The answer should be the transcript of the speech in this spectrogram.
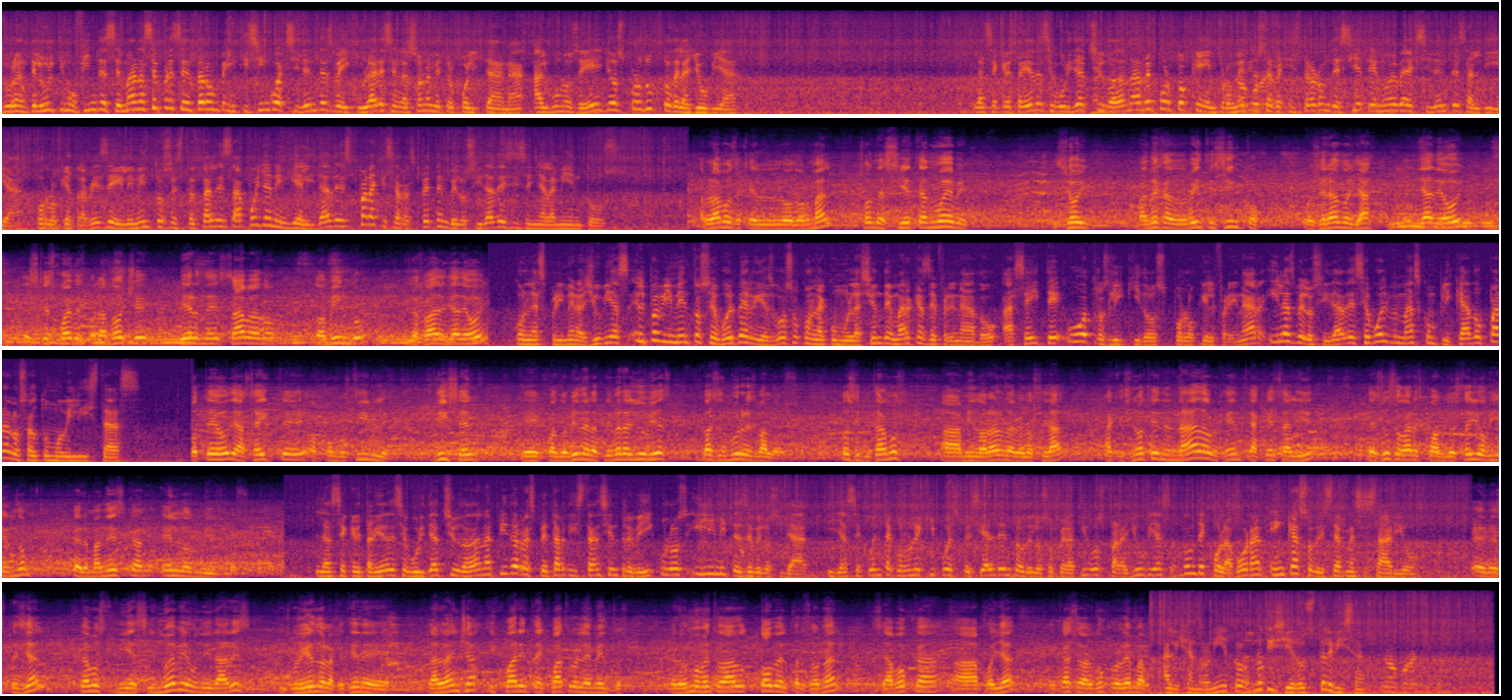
Durante el último fin de semana se presentaron 25 accidentes vehiculares en la zona metropolitana, algunos de ellos producto de la lluvia. La Secretaría de Seguridad Ciudadana reportó que en promedio se registraron de 7 a 9 accidentes al día, por lo que a través de elementos estatales apoyan en vialidades para que se respeten velocidades y señalamientos. Hablamos de que lo normal son de 7 a 9, y si hoy maneja los 25 considerando ya el día de hoy, es que es jueves por la noche, viernes, sábado, domingo y los va del día de hoy. Con las primeras lluvias, el pavimento se vuelve riesgoso con la acumulación de marcas de frenado, aceite u otros líquidos, por lo que el frenar y las velocidades se vuelve más complicado para los automovilistas. Boteo de aceite o combustible, diésel, que cuando vienen las primeras lluvias lo hacen muy resbaloso. Entonces invitamos a minorar la velocidad, a que si no tienen nada urgente a qué salir de sus hogares cuando esté lloviendo, permanezcan en los mismos. La Secretaría de Seguridad Ciudadana pide respetar distancia entre vehículos y límites de velocidad y ya se cuenta con un equipo especial dentro de los operativos para lluvias donde colaboran en caso de ser necesario. En especial, tenemos 19 unidades, incluyendo la que tiene la lancha, y 44 elementos. Pero en un momento dado, todo el personal se aboca a apoyar en caso de algún problema. Alejandro Nieto, Noticieros Televisa. No, por aquí.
